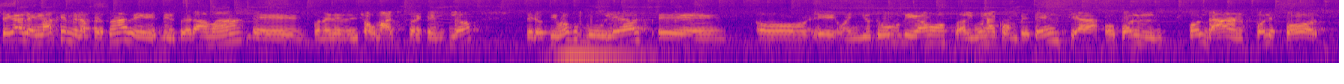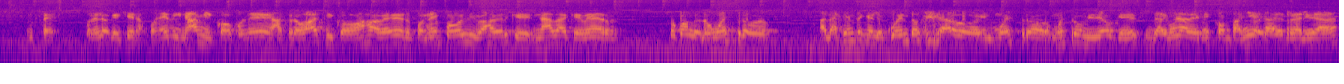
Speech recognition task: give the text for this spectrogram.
llega la imagen de las personas del programa, de poner el showmatch, por ejemplo, pero si vos googleas eh, o, eh, o, en YouTube, digamos, alguna competencia, o pol, pole dance, pole sport, no sé, poné lo que quieras, poné dinámico, poné acrobático, vas a ver, poné pole y vas a ver que nada que ver. Yo cuando lo muestro a la gente que le cuento que hago y muestro, muestro un video que es de alguna de mis compañeras, en realidad,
